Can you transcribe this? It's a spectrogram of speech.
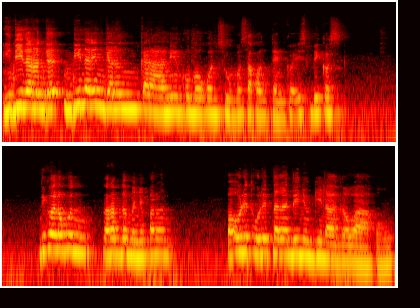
hindi na rin, hindi na rin ganun karami yung kumukonsumo sa content ko is because hindi ko alam kung naramdaman nyo, parang paulit-ulit na lang din yung ginagawa ko.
